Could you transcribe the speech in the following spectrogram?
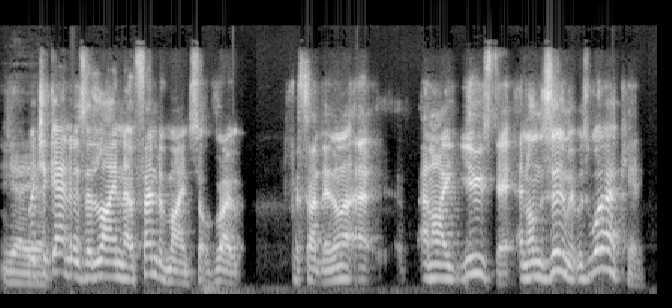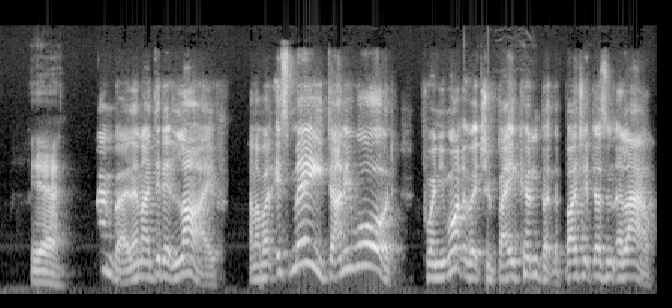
Yeah, Which yeah. again is a line that a friend of mine sort of wrote for something, and I, uh, and I used it, and on Zoom it was working Yeah, remember, and then I did it live. And I went, it's me, Danny Ward, for when you want a Richard Bacon, but the budget doesn't allow.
